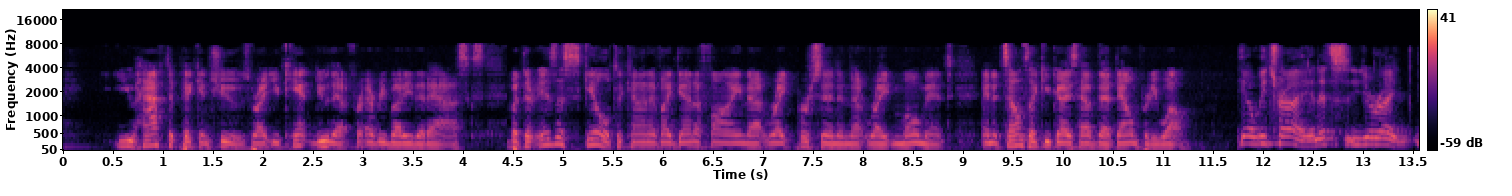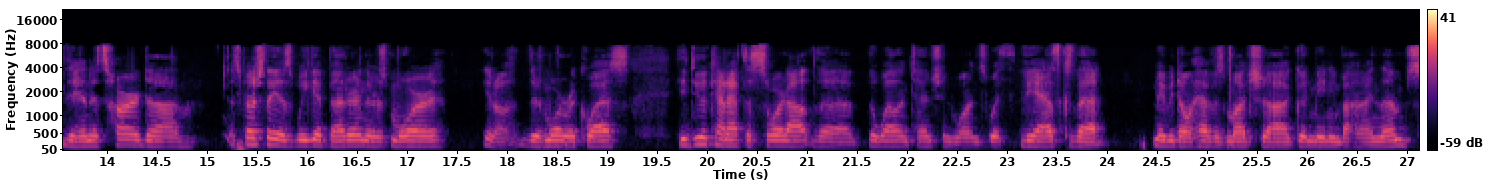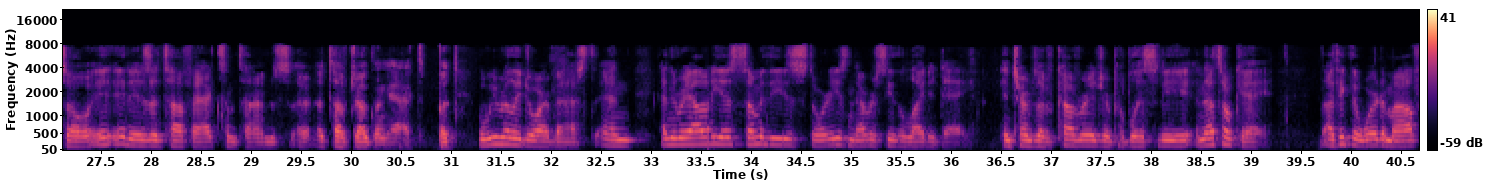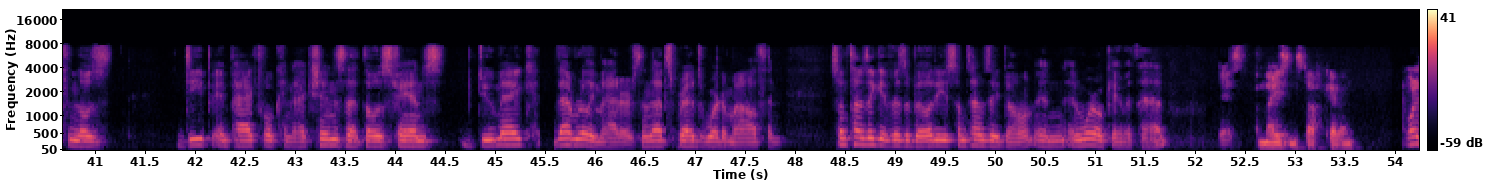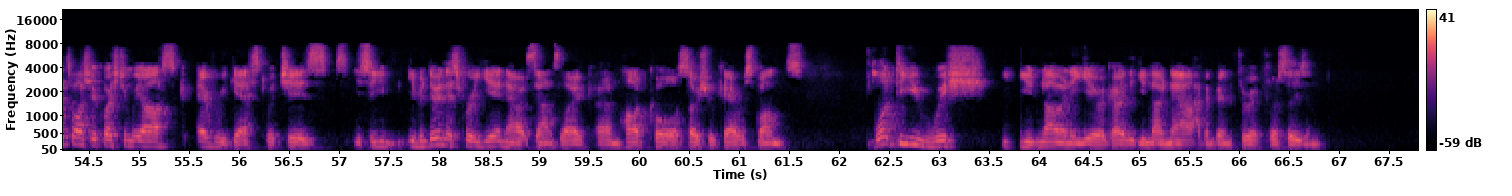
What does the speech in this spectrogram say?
you have to pick and choose, right? You can't do that for everybody that asks, but there is a skill to kind of identifying that right person in that right moment. And it sounds like you guys have that down pretty well. Yeah, we try. And it's, you're right, Dan. It's hard, um, especially as we get better and there's more, you know, there's more requests. You do kind of have to sort out the, the well intentioned ones with the asks that maybe don't have as much uh, good meaning behind them. So it, it is a tough act sometimes, a, a, tough juggling act. But, but we really do our best. And and the reality is, some of these stories never see the light of day in terms of coverage or publicity, and that's okay. I think the word of mouth and those deep, impactful connections that those fans do make that really matters, and that spreads word of mouth. And sometimes they get visibility, sometimes they don't, and and we're okay with that. Yes, amazing stuff, Kevin. I wanted to ask you a question we ask every guest, which is you so you, have been doing this for a year now, it sounds like, um, hardcore social care response. What do you wish you'd known a year ago that you know now, having been through it for a season?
